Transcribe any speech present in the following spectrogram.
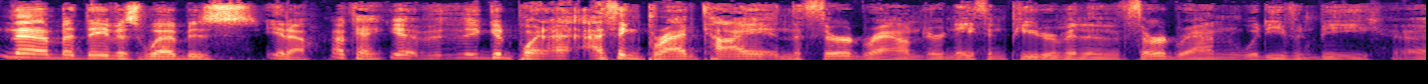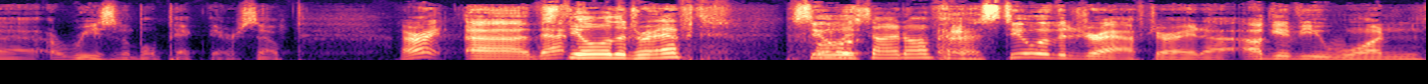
Nah, but Davis Webb is, you know, okay. Yeah, good point. I, I think Brad Kaaya in the third round or Nathan Peterman in the third round would even be uh, a reasonable pick there. So, all right, uh, that Steal of the draft. Steal of- sign off. steal of the draft. All right, uh, I'll give you one.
